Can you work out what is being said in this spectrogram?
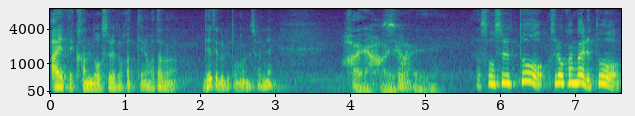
あえて感動するとかっていうのが多分出てくると思うんですよね。はいはいそうはい。そう。するとそれを考えると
